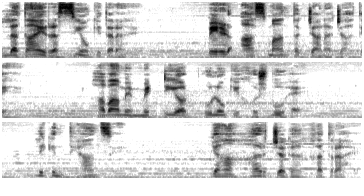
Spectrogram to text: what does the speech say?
लताएँ रस्सियों की तरह हैं। पेड़ आसमान तक जाना चाहते हैं। हवा में मिट्टी और फूलों की खुशबू है। लेकिन ध्यान से, यहाँ हर जगह खतरा है।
